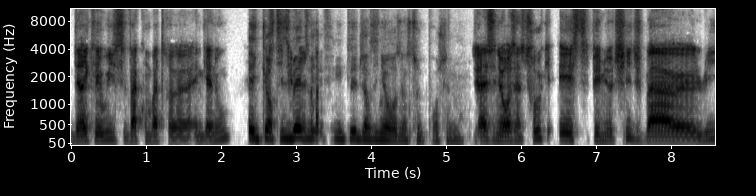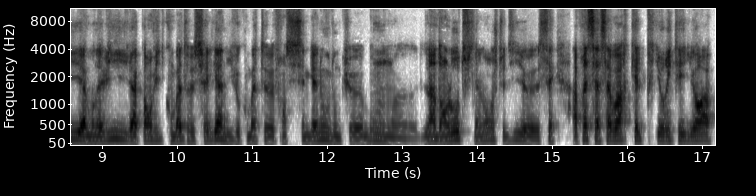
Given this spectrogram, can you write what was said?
Derek Lewis va combattre euh, Nganou. Et Curtis Blade va affronter Jairzinho Rosenstruck prochainement. Jairzinho Rosenstruck et Stipe Miocic, bah euh, lui, à mon avis, il a pas envie de combattre Cyril Gann, il veut combattre Francis Nganou. Donc bon, l'un dans l'autre, finalement, je te dis, c'est après c'est à savoir quelle priorité il y aura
